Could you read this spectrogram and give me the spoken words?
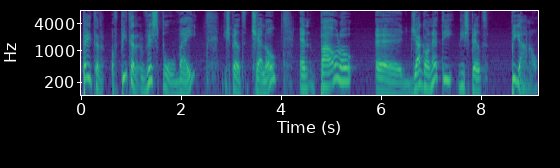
Peter, of Pieter Wispelwij. Die speelt cello. En Paolo Giagonetti die speelt piano.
